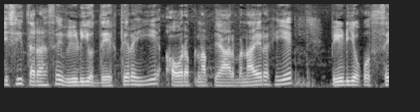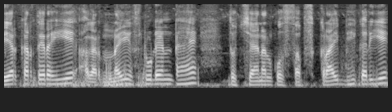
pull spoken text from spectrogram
इसी तरह से वीडियो देखते रहिए और अपना प्यार बनाए रखिए, वीडियो को शेयर करते रहिए। अगर नए स्टूडेंट हैं तो चैनल को सब्सक्राइब भी करिए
